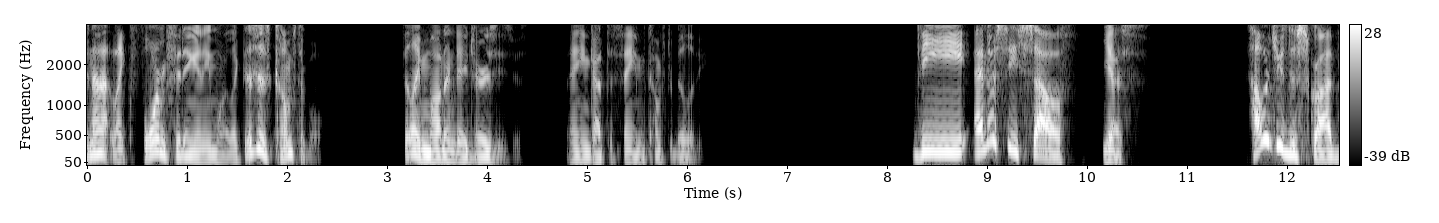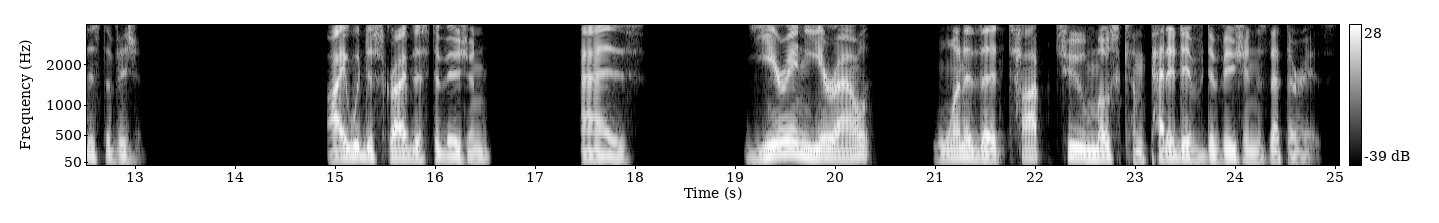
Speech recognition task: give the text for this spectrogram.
not like form fitting anymore. Like this is comfortable. I feel like modern day jerseys just they ain't got the same comfortability. The NFC South, Yes. How would you describe this division? I would describe this division as year in, year out, one of the top two most competitive divisions that there is.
